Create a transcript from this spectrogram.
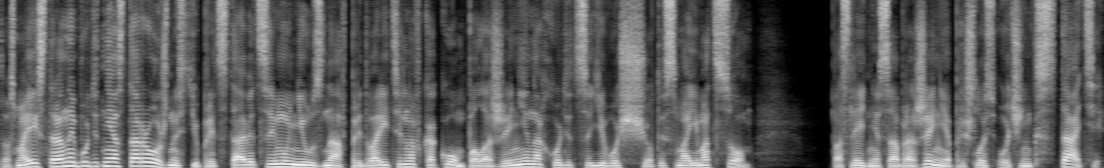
то с моей стороны будет неосторожностью представиться ему, не узнав предварительно, в каком положении находятся его счеты с моим отцом. Последнее соображение пришлось очень кстати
